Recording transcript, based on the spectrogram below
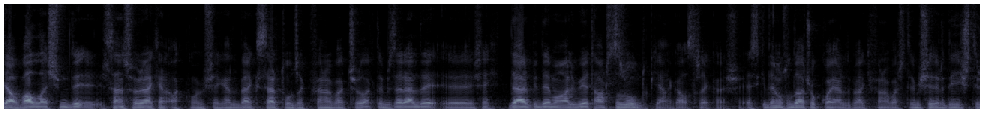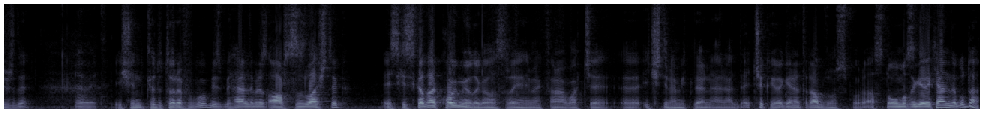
Ya vallahi şimdi sen söylerken aklıma bir şey geldi. Belki sert olacak Fenerbahçe olarak da biz herhalde e, şey derbide mağlubiyet arsız olduk yani Galatasaray'a karşı. Eskiden olsa daha çok koyardı belki Fenerbahçe'de bir şeyleri değiştirirdi. Evet. İşin kötü tarafı bu. Biz bir herhalde biraz arsızlaştık. Eskisi kadar koymuyordu Galatasaray'a yenilmek Fenerbahçe e, iç dinamiklerine herhalde. Çıkıyor gene Trabzonspor'a. Aslında olması gereken de bu da.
